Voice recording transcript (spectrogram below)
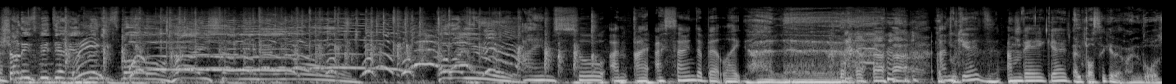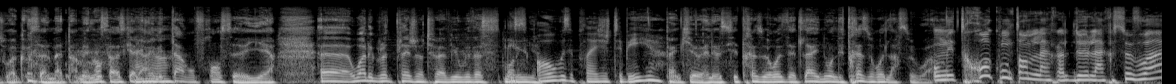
Charlene Spiteri, applaudissements. Hi Charlene, hello. I'm so I'm, I, I sound a bit like hello. I'm good. I'm very good. Elle pensait qu'elle avait une grosse voix comme ça le matin, mais non, c'est parce qu'elle est Ah arrivée tard en France euh, hier. Euh, what a great pleasure to have you with us this It's morning. always a pleasure to be here. Thank you. Elle est aussi très heureuse d'être là et nous, on est très heureux de la recevoir. On est trop content de la, de la recevoir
